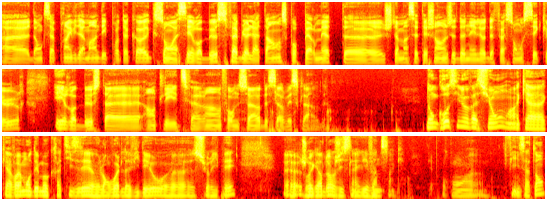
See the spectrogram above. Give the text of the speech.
Euh, donc, ça prend évidemment des protocoles qui sont assez robustes, faible latence pour permettre euh, justement cet échange de données-là de façon sécure et robuste entre les différents fournisseurs de services cloud. Donc, grosse innovation hein, qui, a, vraiment démocratisé l'envoi de la vidéo sur IP. je regarde l'heure, il est 25 pour qu'on à temps.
